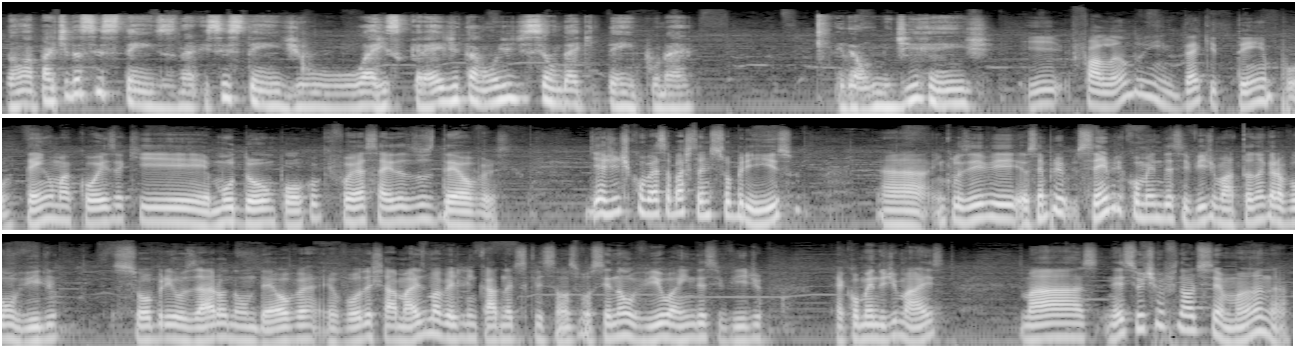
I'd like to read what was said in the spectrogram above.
Então a partida se estende, né? E se estende. O R-Scred tá longe de ser um deck tempo, né? Ele é um mid-range. E falando em deck tempo, tem uma coisa que mudou um pouco, que foi a saída dos Delvers. E a gente conversa bastante sobre isso. Uh, inclusive, eu sempre, sempre comendo desse vídeo, Matana gravou um vídeo sobre usar ou não Delver. Eu vou deixar mais uma vez linkado na descrição. Se você não viu ainda esse vídeo, recomendo demais. Mas nesse último final de semana,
